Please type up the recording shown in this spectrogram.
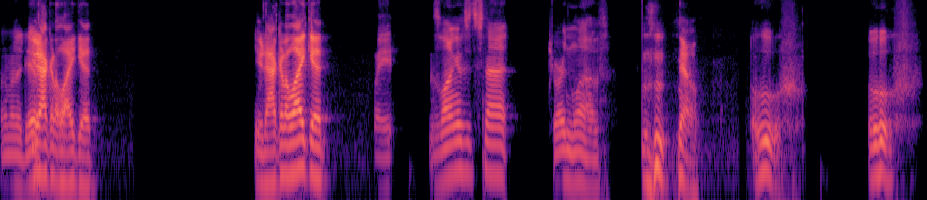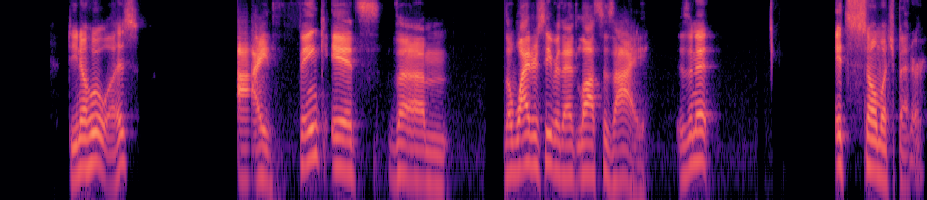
That's what I'm gonna do. You're not gonna like it. You're not gonna like it. Wait, as long as it's not Jordan Love. no. Ooh, ooh. Do you know who it was? I think it's the um, the wide receiver that lost his eye, isn't it? It's so much better.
